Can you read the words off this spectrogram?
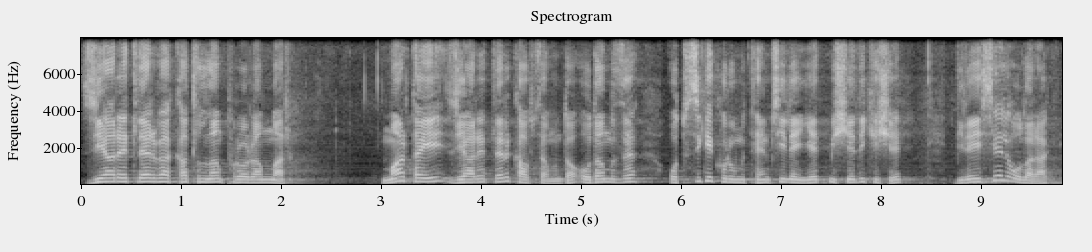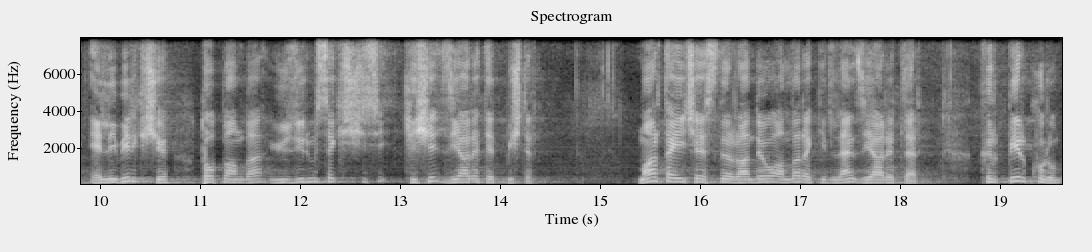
Ziyaretler ve katılılan programlar. Mart ayı ziyaretleri kapsamında odamızı 32 kurumu temsilen 77 kişi, bireysel olarak 51 kişi toplamda 128 kişi, kişi ziyaret etmiştir. Mart ayı içerisinde randevu alınarak gidilen ziyaretler 41 kurum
